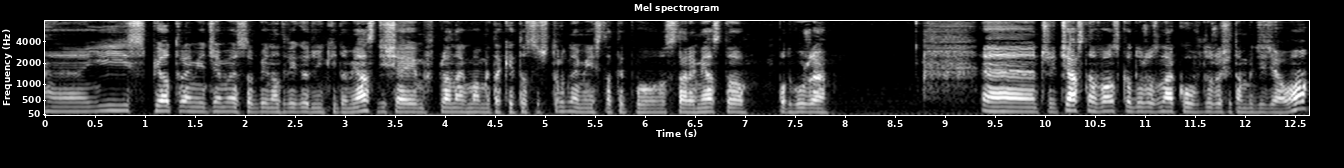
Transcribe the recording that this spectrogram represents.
e, i z Piotrem jedziemy sobie na dwie godzinki do miast. Dzisiaj w planach mamy takie dosyć trudne miejsca typu Stare Miasto, Podgórze, e, czyli ciasno, wąsko, dużo znaków, dużo się tam będzie działo.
